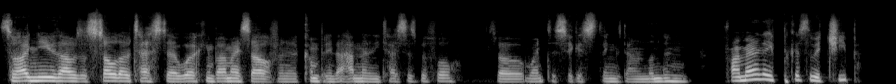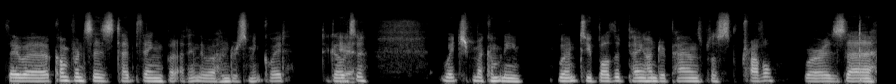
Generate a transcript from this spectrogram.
So I knew that I was a solo tester working by myself in a company that hadn't any testers before. So I went to SIGiST things down in London, primarily because they were cheap. They were conferences type thing, but I think they were 100 something quid to go Yeah. to, which my company weren't too bothered paying 100 pounds plus travel. Whereas uh,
